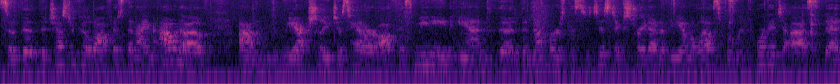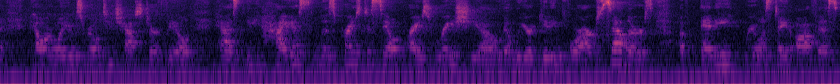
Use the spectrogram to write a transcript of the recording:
so the, the Chesterfield office that I'm out of, um, we actually just had our office meeting and the, the numbers, the statistics straight out of the MLS were reported to us that Keller Williams Realty Chesterfield has the highest list price to sale price ratio that we are getting for our sellers of any real estate office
